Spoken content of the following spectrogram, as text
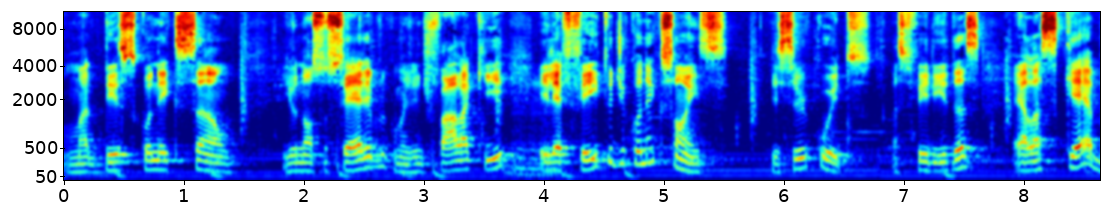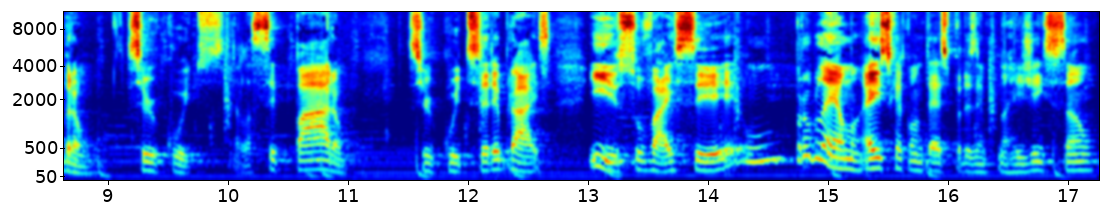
uma desconexão. E o nosso cérebro, como a gente fala aqui, uhum. ele é feito de conexões, de circuitos. As feridas, elas quebram circuitos, elas separam circuitos cerebrais. E isso vai ser um problema. É isso que acontece, por exemplo, na rejeição,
